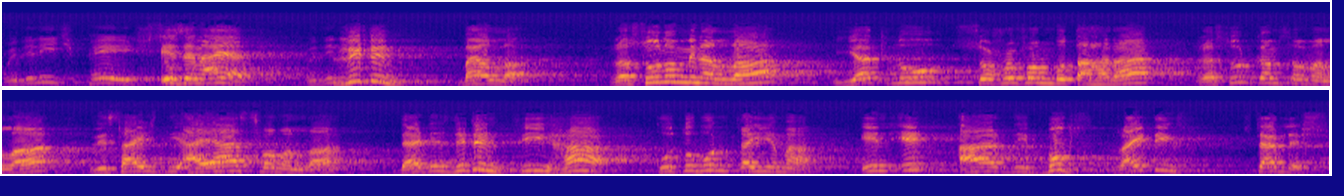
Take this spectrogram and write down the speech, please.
Within each page Is an ayat. Written by Allah. Rasulun min Allah, yatlu suhufan mutahara. Rasul comes from Allah, recites the ayats from Allah. That is written, fiha kutubun qayyima. In it are the books, writings established.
